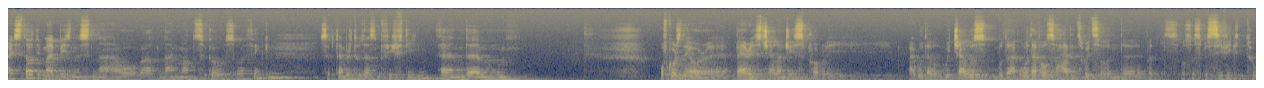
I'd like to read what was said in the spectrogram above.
I started my business now about nine months ago, so I think. Mm. September 2015, and um, of course there are uh, various challenges. Probably I would have, which I was would I, would have also had in Switzerland, uh, but also specific to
